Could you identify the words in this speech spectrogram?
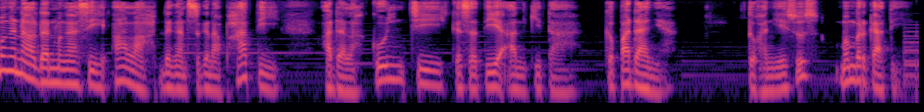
Mengenal dan mengasihi Allah dengan segenap hati adalah kunci kesetiaan kita kepadanya. Tuhan Yesus memberkati.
